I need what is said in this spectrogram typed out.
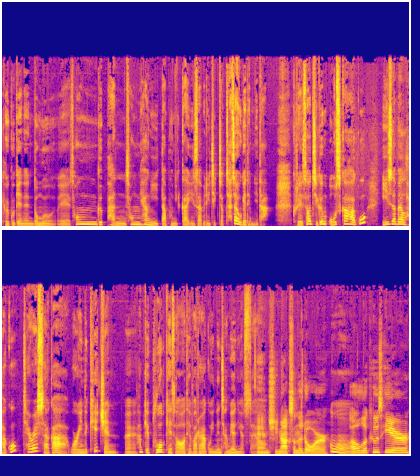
결국에는 너무 예, 성급한 성향이 있다 보니까 이사벨이 직접 찾아오게 됩니다. 그래서 지금 오스카하고 이사벨하고 테레사가 were in the kitchen 예, 함께 부엌에서 대화를 하고 있는 장면이었어요. And she knocks on the door. Oh, look who's here.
